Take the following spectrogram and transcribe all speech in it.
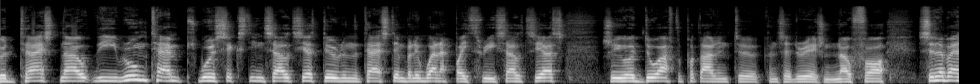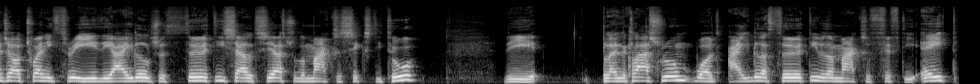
good test. Now, the room temps were 16 Celsius during the testing, but it went up by 3 Celsius. So you do have to put that into consideration. Now for Cinebench R23, the idles were 30 Celsius with a max of 62. The Blender Classroom was idle at 30 with a max of 58.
